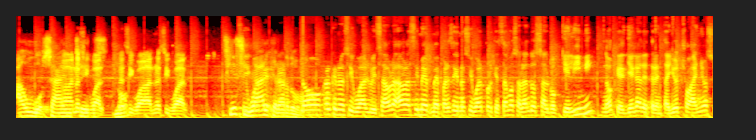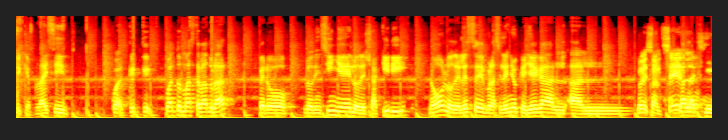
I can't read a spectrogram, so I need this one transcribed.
a Hugo Sánchez. No, no es igual, no, ¿no? es igual, no es igual. Sí es Sí, igual, que- Gerardo. No, creo que no es igual, Luis. Ahora, ahora sí me, me parece que no es igual porque estamos hablando, salvo Chiellini, ¿no? Que llega de 38 años y que pues, ahí sí, ¿cu- qué- qué- ¿cuánto más te va a durar? Pero lo de Insigne, lo de Shakiri, No, lo del este brasileño que llega al, al Lo de Salcedo. Galaxy.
